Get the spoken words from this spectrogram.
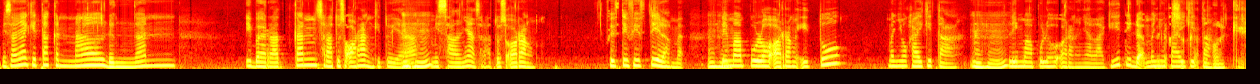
Misalnya kita kenal dengan ibaratkan 100 orang gitu ya. Mhm. Misalnya 100 orang. 50-50 lah, Mbak. Mhm. 50 orang itu menyukai kita. Mhm. 50 orangnya lagi tidak menyukai Suka. kita Oke.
